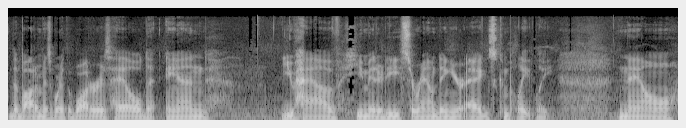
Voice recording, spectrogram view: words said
The bottom is where the water is held, and you have humidity surrounding your eggs completely. Now,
